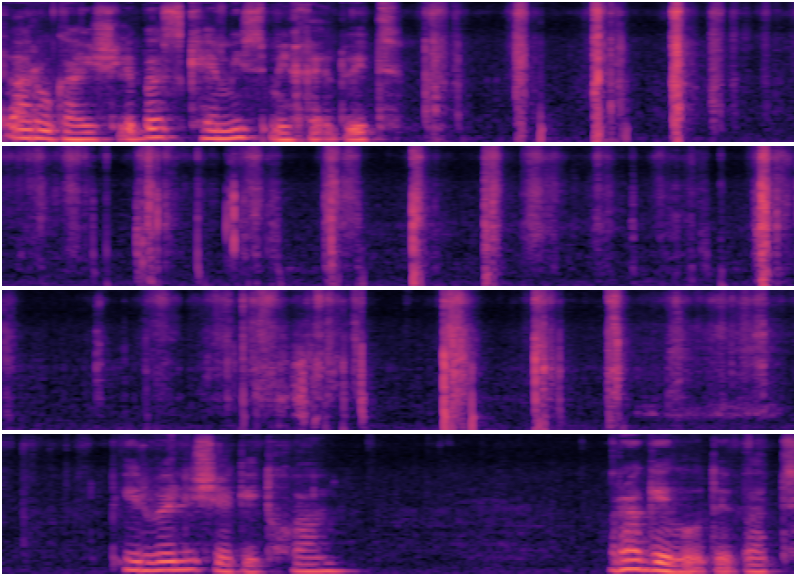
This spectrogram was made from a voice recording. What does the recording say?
ტარო გაიშლება სქემის მიხედვით. პირველი შეკითხვა. რა გელოდებათ?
